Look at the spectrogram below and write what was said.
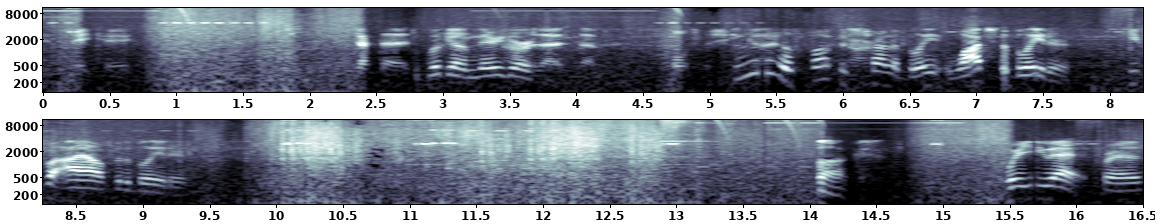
It's AK. Got that. Look at him. There he or goes. That, that pulse machine Who the fuck is trying to blade? Watch the blader. Keep an eye out for the blader. Fuck. Where you at, Prez?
